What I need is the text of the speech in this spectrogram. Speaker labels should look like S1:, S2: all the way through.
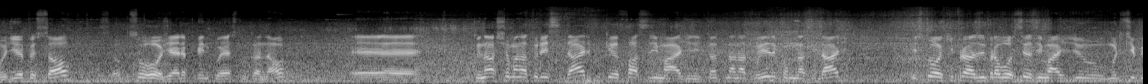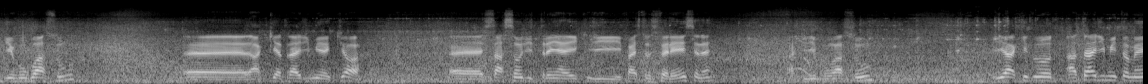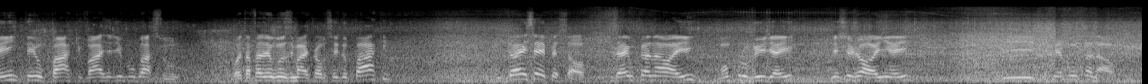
S1: Bom dia pessoal, eu sou o Rogério, pra quem não conhece no canal. É... O canal chama Natureza Cidade porque eu faço imagens tanto na natureza como na cidade. Estou aqui trazendo para vocês as imagens do município de Ibuguaçu é... Aqui atrás de mim aqui ó é... Estação de trem aí que faz transferência né Aqui de Ibuguaçu E aqui do... atrás de mim também tem o Parque Várzea de Ibuguaçu Vou estar fazendo algumas imagens para vocês do parque então é isso aí pessoal, segue o canal aí, vamos pro vídeo aí, deixa o joinha aí e se inscreva no canal.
